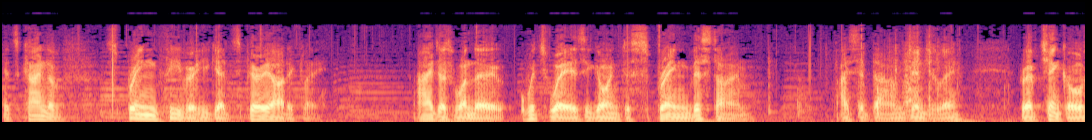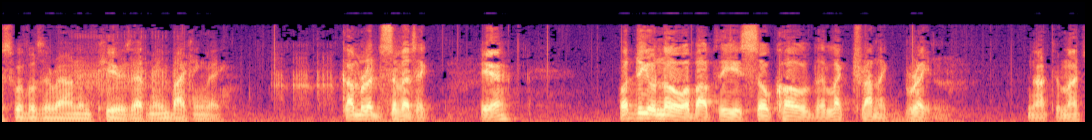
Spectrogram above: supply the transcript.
It's kind of spring fever he gets periodically. I just wonder which way is he going to spring this time? I sit down gingerly. Revchenko swivels around and peers at me bitingly. Comrade Savetic, Here? what do you know about the so-called electronic brain? Not too much.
